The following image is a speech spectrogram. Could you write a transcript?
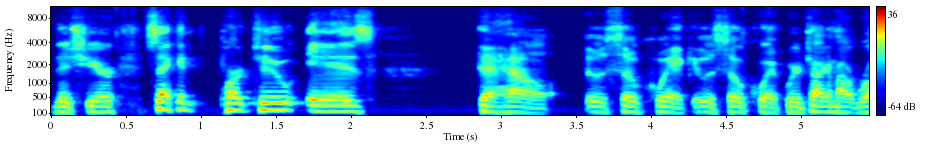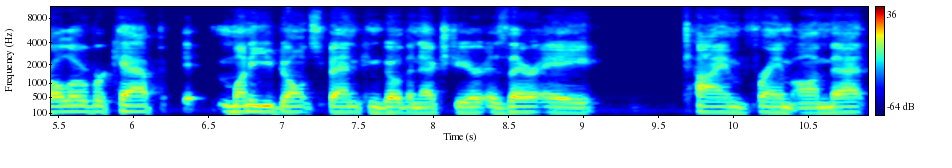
this year? Second part two is the hell. It was so quick. It was so quick. We were talking about rollover cap. Money you don't spend can go the next year. Is there a time frame on that?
